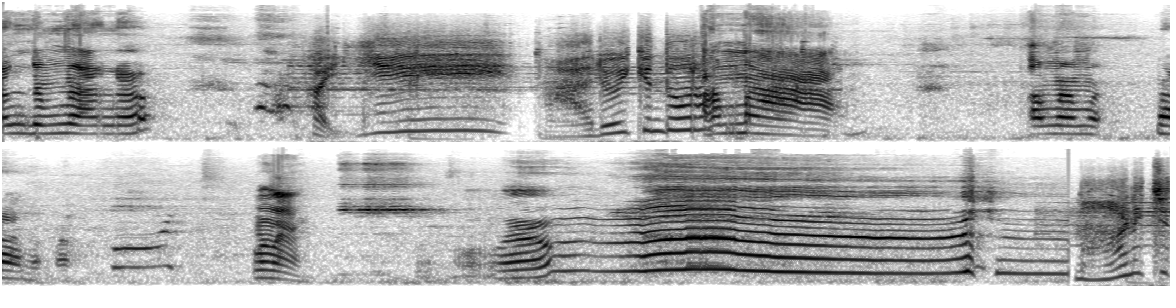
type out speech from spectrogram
എന്തും വേണം അയ്യേ ആലോചിക്കും തോറും. അമ്മ. അമ്മ നാണിച്ച്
